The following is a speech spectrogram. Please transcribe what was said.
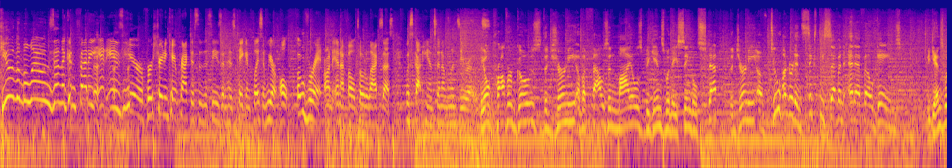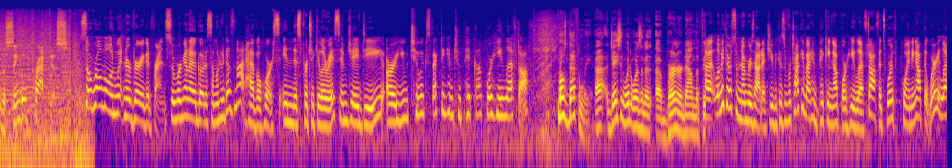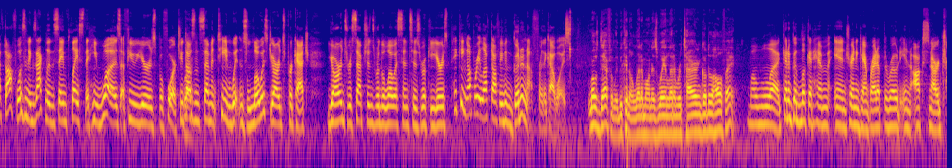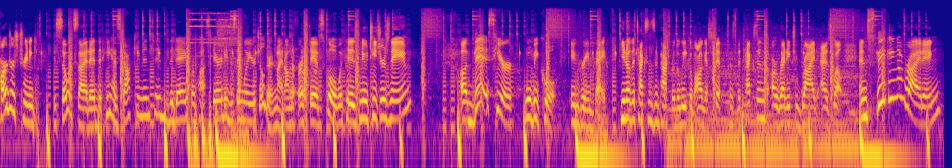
Cue the balloons and the confetti. It is here. First training camp practice of the season has taken place, and we are all over it on NFL Total Access. With Scott Hanson, I'm Lindsay Rhodes. The old proverb goes the journey of a thousand miles begins with a single step. The journey of 267 NFL games begins with a single practice. So Romo and Witten are very good friends. So we're going to go to someone who does not have a horse in this particular race. MJD, are you two expecting him to pick up where he left off? Most definitely. Uh, Jason Witten wasn't a, a, burner down the field. Uh, let me throw some numbers out at you because if we're talking about him picking up where he left off, it's worth pointing out that where he left off wasn't exactly the same place that he was a few years before. 2017, right. Witten's lowest yards per catch yards receptions were the lowest since his rookie year. Is picking up where he left off even good enough for the Cowboys? Most definitely. We couldn't let him on his way and let him retire and go to the Hall of Fame. Well, we'll uh, get a good look at him in training camp right up the road in Oxnard. Chargers training is so excited that he has documented the day for posterity the same way your children might on the first day of school with his new teacher's name. Uh, this here will be cool in Green Bay. You know the Texans impact for the week of August 5th because the Texans are ready to ride as well. And speaking of riding,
